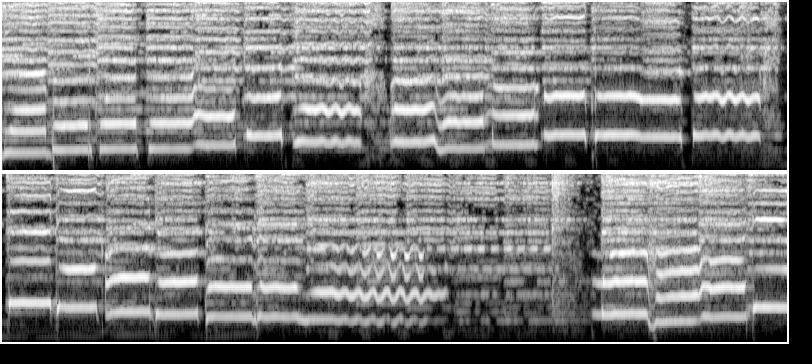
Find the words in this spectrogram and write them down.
Dia berkuasa atasnya. Allah Maha Kuasa. Tidak ada teranya Maha adil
